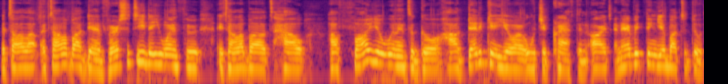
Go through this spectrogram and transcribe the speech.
It's all it's all about the adversity that you went through. It's all about how how far you're willing to go, how dedicated you are with your craft and art and everything you're about to do.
